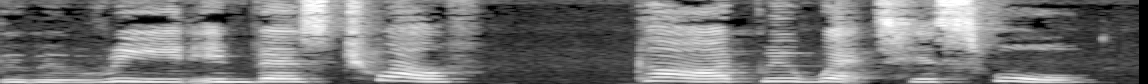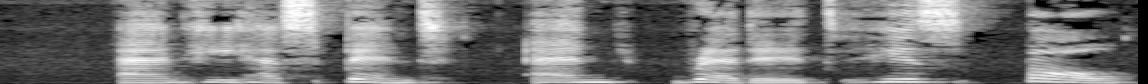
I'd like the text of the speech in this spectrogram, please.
We will read in verse 12, God will whet his sword, and he has bent and readied his bow.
